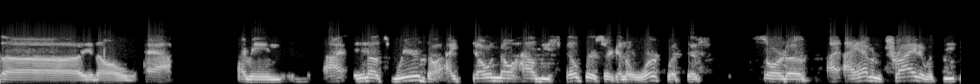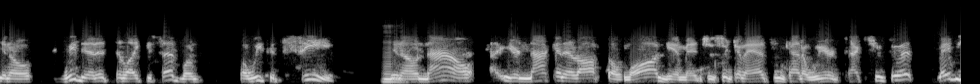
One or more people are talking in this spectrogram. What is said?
uh, you know, half. I mean, I you know it's weird though. I don't know how these filters are going to work with this sort of. I, I haven't tried it with the. You know, we did it to like you said when, but we could see Mm. You know, now you're knocking it off the log image. Is it going to add some kind of weird texture to it? Maybe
